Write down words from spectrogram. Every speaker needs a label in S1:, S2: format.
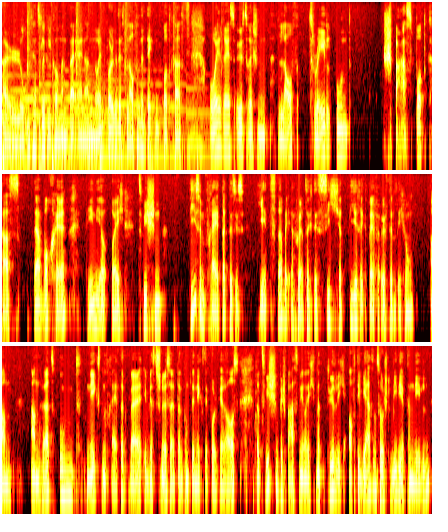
S1: Hallo und herzlich willkommen bei einer neuen Folge des Laufenden Decken Podcasts, eures österreichischen Lauf-, Trail- und Spaß-Podcasts der Woche, den ihr euch zwischen diesem Freitag, das ist jetzt, aber ihr hört euch das sicher direkt bei Veröffentlichung an, anhört und nächsten Freitag, weil ihr müsst schnell sein, dann kommt die nächste Folge raus. Dazwischen bespaßen wir euch natürlich auf diversen Social Media Kanälen,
